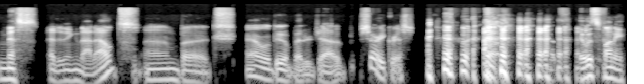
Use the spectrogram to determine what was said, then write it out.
miss editing that out, um, but I will do a better job. Sorry, Chris. it was funny.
